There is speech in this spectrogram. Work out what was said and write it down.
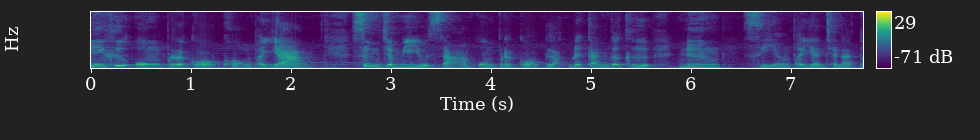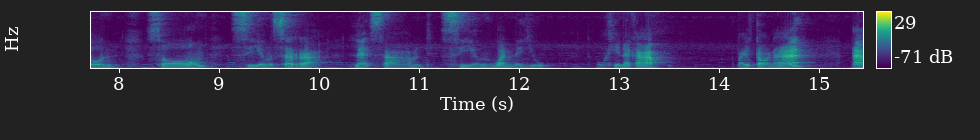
นี่คือองค์ประกอบของพยาง ซึ่งจะมีอยู่ 3 องค์ประกอบหลักด้วยกันก็คือ 1. เสียงพยัญชนะต้น 2. เสียงสระ และ 3. เสียงวรรณยุกต์ โอเคนะครับ ไปต่อนะ อะ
